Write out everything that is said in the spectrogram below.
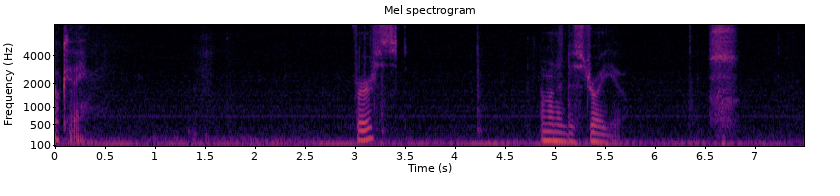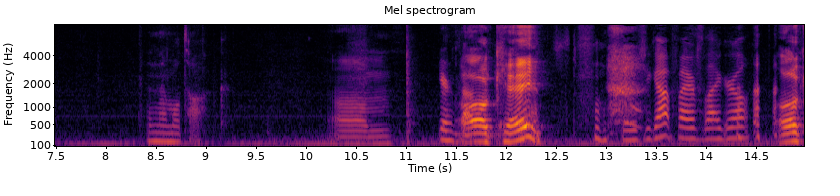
Okay. First, I'm gonna destroy you. And then we'll talk. Um, You're about ok. Let's see what you got, Firefly Girl. Ok,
